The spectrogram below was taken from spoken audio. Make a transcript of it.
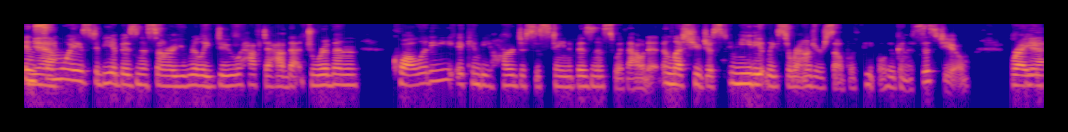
In yeah. some ways, to be a business owner, you really do have to have that driven quality, it can be hard to sustain a business without it unless you just immediately surround yourself with people who can assist you. Right. Yeah.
